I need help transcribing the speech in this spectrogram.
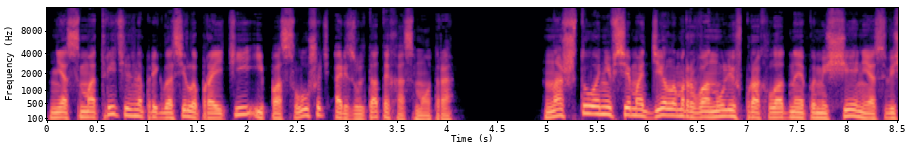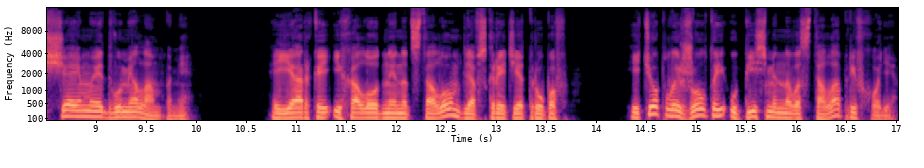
неосмотрительно пригласила пройти и послушать о результатах осмотра. На что они всем отделом рванули в прохладное помещение, освещаемое двумя лампами. Яркой и холодной над столом для вскрытия трупов и теплой желтой у письменного стола при входе.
